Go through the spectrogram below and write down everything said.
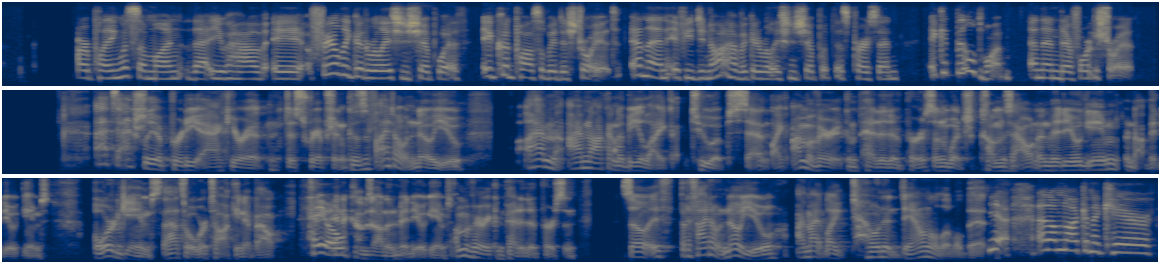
are playing with someone that you have a fairly good relationship with, it could possibly destroy it. And then if you do not have a good relationship with this person, it could build one and then therefore destroy it. That's actually a pretty accurate description because if I don't know you, I'm I'm not going to be like too upset. Like I'm a very competitive person, which comes out in video games or not video games, board games. That's what we're talking about. Hey, And it comes out in video games. I'm a very competitive person. So if but if I don't know you, I might like tone it down a little bit. Yeah, and I'm not going to care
